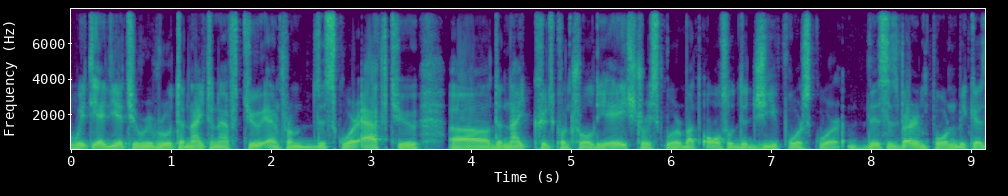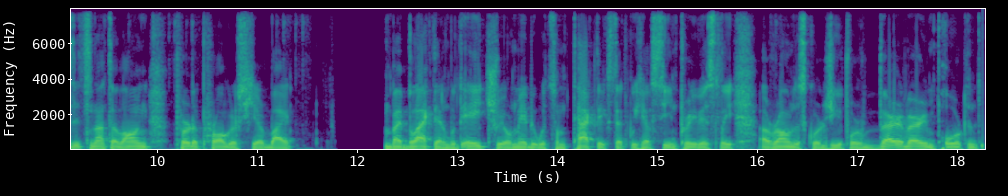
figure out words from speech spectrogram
with the idea to reroute the knight on f2 and from the square f2 uh, the knight could control the h3 square but also the g4 square this is very important because it's not allowing further progress here by by black then with h3 or maybe with some tactics that we have seen previously around the square g4 very very important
